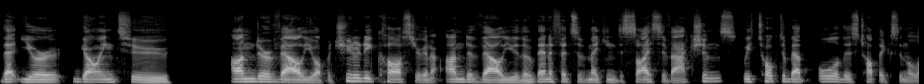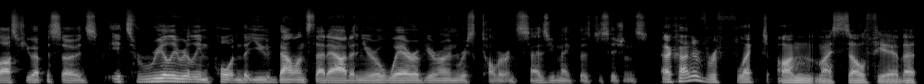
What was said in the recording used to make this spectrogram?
that you're going to undervalue opportunity costs. You're going to undervalue the benefits of making decisive actions. We've talked about all of these topics in the last few episodes. It's really, really important that you balance that out and you're aware of your own risk tolerance as you make those decisions. I kind of reflect on myself here that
